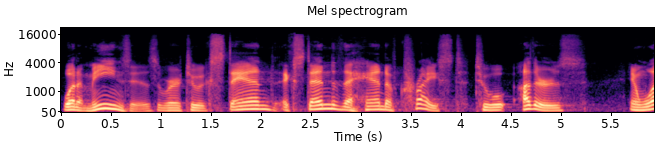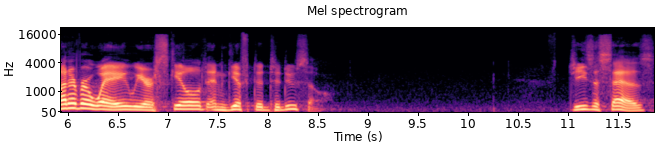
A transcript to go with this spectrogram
What it means is we're to extend, extend the hand of Christ to others in whatever way we are skilled and gifted to do so. Jesus says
